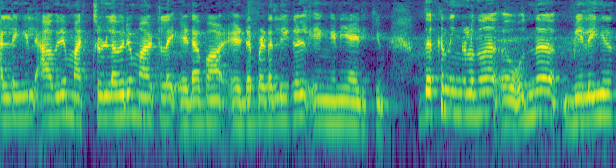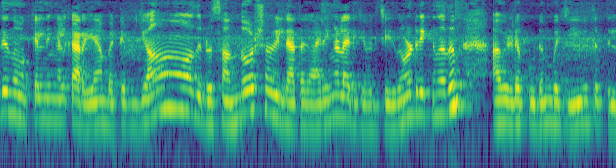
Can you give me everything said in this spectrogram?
അല്ലെങ്കിൽ അവർ മറ്റുള്ളവരുമായിട്ടുള്ള ഇടപാ ഇടപെടലുകൾ എങ്ങനെയായിരിക്കും? ഇതൊക്കെ നിങ്ങളൊന്ന് ഒന്ന് വിലയിരുത്തി നോക്കിയാൽ നിങ്ങൾക്ക് അറിയാൻ പറ്റും. യാതൊരു സന്തോഷമില്ലാത്ത കാര്യങ്ങളായിരിക്കും അവർ ചെയ്തുകൊണ്ടിരിക്കുന്നതും അവരുടെ കുടുംബ ജീവിതത്തിൽ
